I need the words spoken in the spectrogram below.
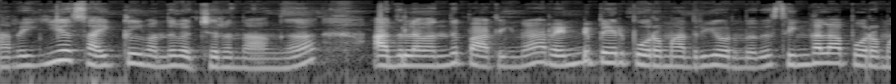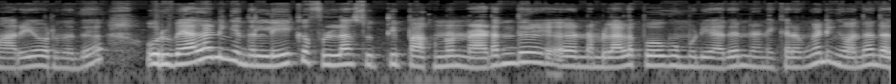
நிறைய சைக்கிள் வந்து வச்சுருந்தாங்க. அதில் வந்து பார்த்திங்கன்னா ரெண்டு பேர் போகிற மாதிரியும் இருந்தது. சிங்கிளாக போகிற மாதிரியும் இருந்தது. ஒரு வேளை நீங்கள் இந்த லேக்கை ஃபுல்லாக சுற்றி பார்க்கணும் நடந்து நம்ம நம்மளால் போக முடியாதுன்னு நினைக்கிறவங்க நீங்கள் வந்து அந்த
